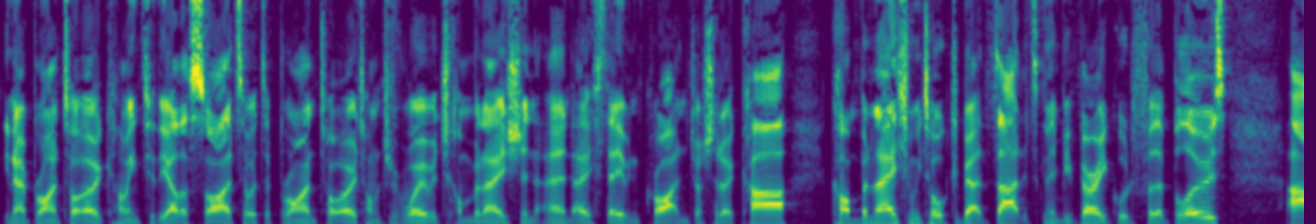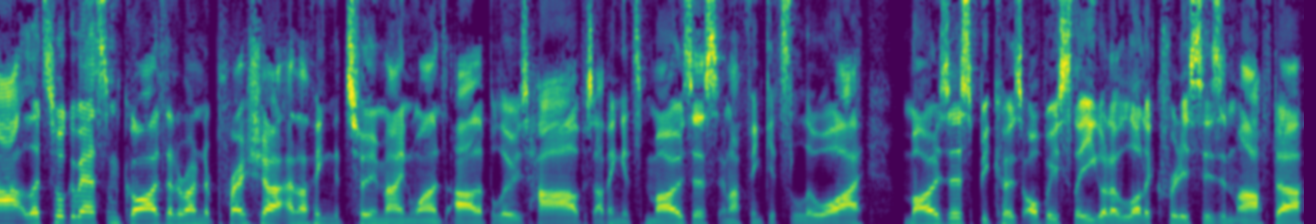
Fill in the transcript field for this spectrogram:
you know, Brian To'o coming to the other side. So it's a Brian To'o, Tom Trbojevic combination and a Stephen Crichton, Josh Addo-Carr combination. We talked about that. It's going to be very good for the Blues. Uh, let's talk about some guys that are under pressure, and I think the two main ones are the Blues halves. I think it's Moses and I think it's Luai. Moses, because obviously he got a lot of criticism after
